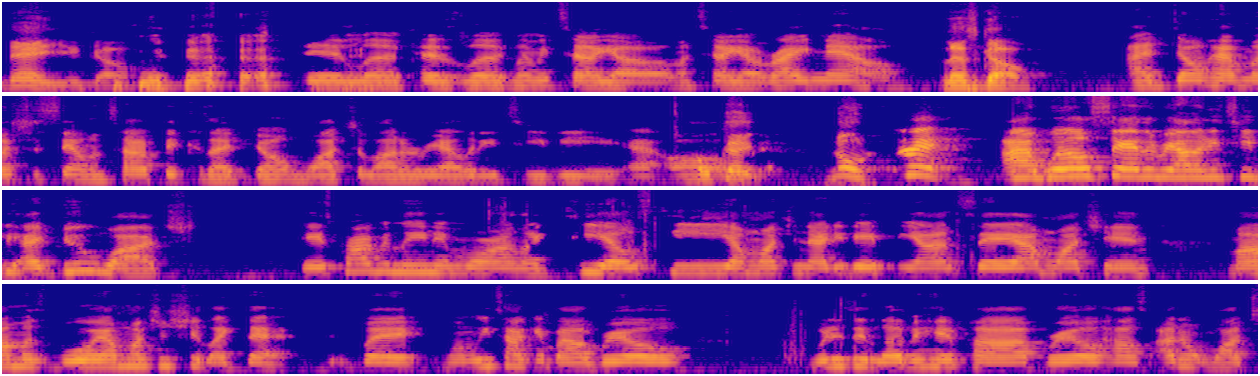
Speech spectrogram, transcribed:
There you go. Yeah, look, cause look, let me tell y'all, I'm gonna tell y'all right now. Let's go. I don't have much to say on the topic because I don't watch a lot of reality TV at all. Okay, no, but I will say the reality TV I do watch is probably leaning more on like TLC. I'm watching 90 Day Fiance. I'm watching Mama's Boy. I'm watching shit like that. But when we talking about real, what is it, Love and Hip Hop, Real House, I don't watch.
